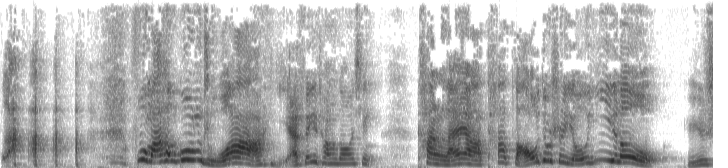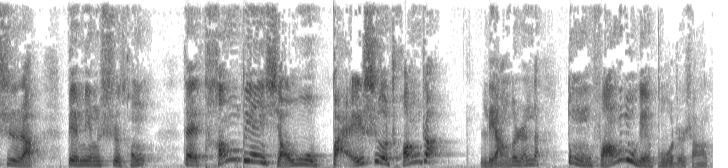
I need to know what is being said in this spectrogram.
驸马和公主啊也非常高兴，看来啊他早就是有意喽。于是啊便命侍从在堂边小屋摆设床帐，两个人呢洞房就给布置上了。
